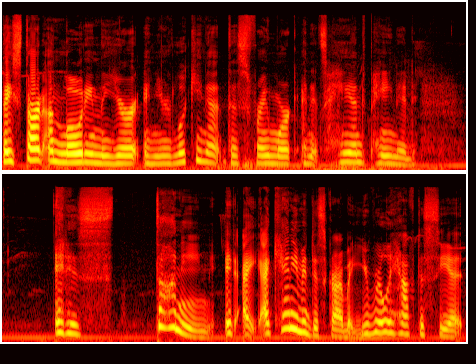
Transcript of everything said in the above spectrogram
they start unloading the yurt, and you're looking at this framework, and it's hand painted. It is stunning. It, I, I can't even describe it. You really have to see it.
